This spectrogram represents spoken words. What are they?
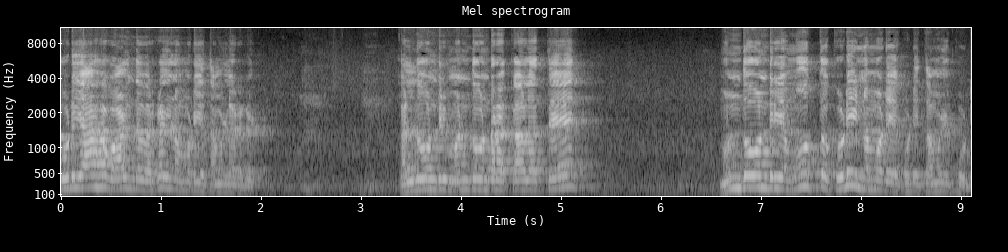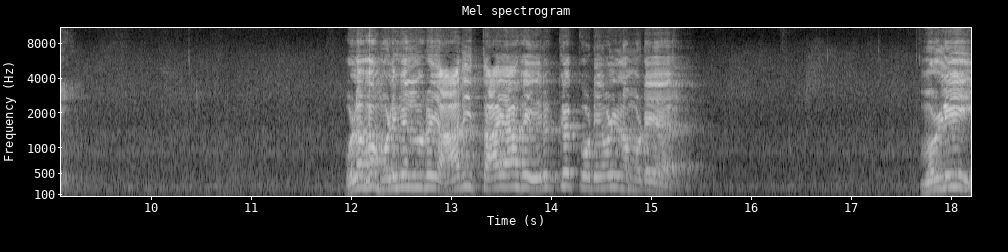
குடியாக வாழ்ந்தவர்கள் நம்முடைய தமிழர்கள். கல்லோன்றி மண் தோன்ற காலத்தே முன்தோன்றிய மூத்த குடி நம்முடைய குடி தமிழ் குடி. உலக மொழிகளினுடைய ஆதித்தாயாக இருக்கக்கூடியவள் நம்முடைய மொழி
